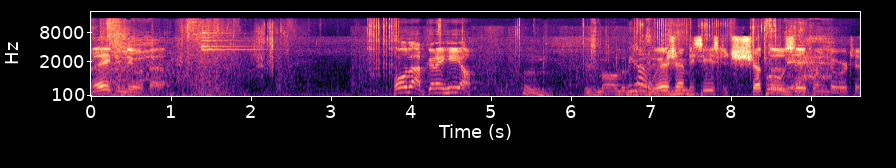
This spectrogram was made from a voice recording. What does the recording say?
They can deal with that. Hold up, gonna heal. This mall look Reloading. busy. Wish NPCs could shut the safe room door too.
